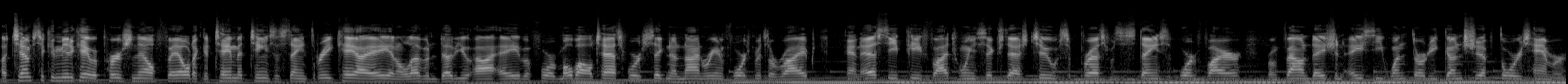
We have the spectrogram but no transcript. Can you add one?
Attempts to communicate with personnel failed and containment teams sustained 3 KIA and 11 WIA before Mobile Task Force Sigma-9 reinforcements arrived and SCP-526-2 was suppressed with sustained support fire from Foundation AC-130 gunship Thor's Hammer.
